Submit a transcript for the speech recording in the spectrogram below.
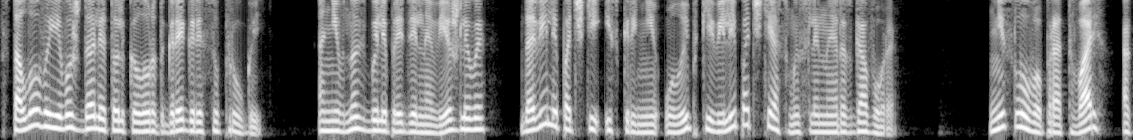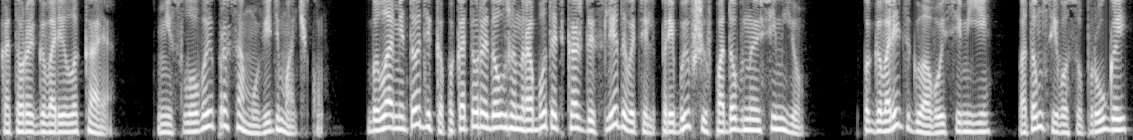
В столовой его ждали только лорд Грегори с супругой. Они вновь были предельно вежливы, давили почти искренние улыбки, вели почти осмысленные разговоры. Ни слова про тварь, о которой говорила Кая. Ни слова и про саму ведьмачку. Была методика, по которой должен работать каждый следователь, прибывший в подобную семью. Поговорить с главой семьи, потом с его супругой,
